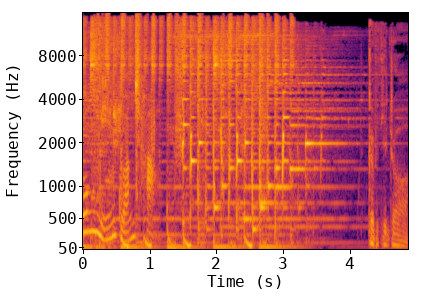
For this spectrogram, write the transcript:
公民广场。各位听众，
